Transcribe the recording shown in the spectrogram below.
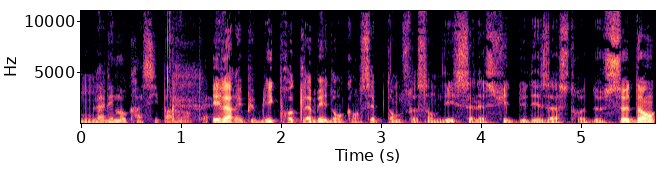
Mm. la démocratie parlementaire. Et la République proclamée donc en septembre 70 à la suite du désastre de Sedan,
